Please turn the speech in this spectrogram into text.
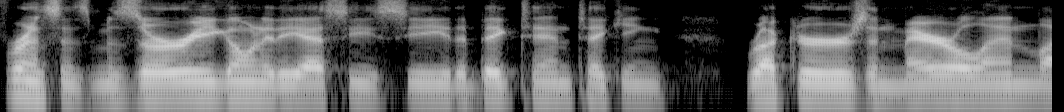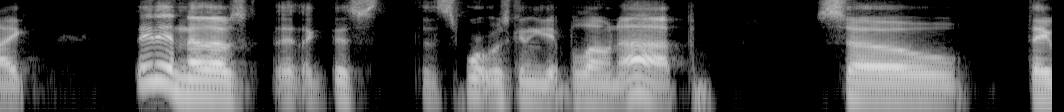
for instance, Missouri going to the SEC, the Big Ten taking Rutgers and Maryland. Like, they didn't know that was like this. The sport was going to get blown up. So they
